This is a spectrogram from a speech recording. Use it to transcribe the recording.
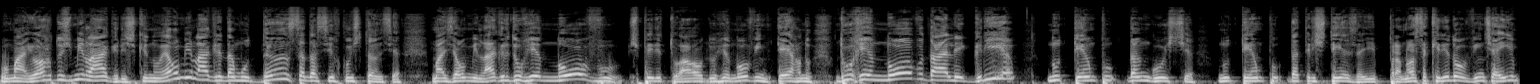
uhum. o maior dos milagres, que não é o milagre da mudança da circunstância, mas é o milagre do renovo espiritual, do renovo interno, do renovo da alegria no tempo da angústia, no tempo da tristeza. E para nossa querida ouvinte aí,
